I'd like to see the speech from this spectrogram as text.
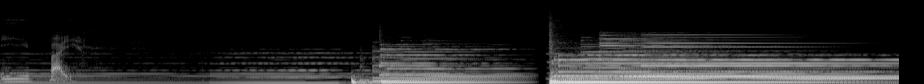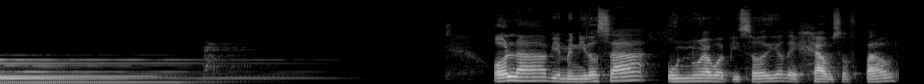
y bye. Hola, bienvenidos a un nuevo episodio de House of Paul.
